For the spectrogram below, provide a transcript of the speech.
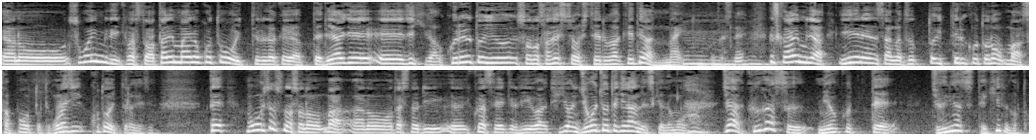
あのそういう意味でいきますと、当たり前のことを言ってるだけであって、利上げ時期が遅れるという、そのサジェスションをしているわけではないということですね。ですから、ある意味では、イエレンさんがずっと言ってることの、まあ、サポートって同じことを言ってるわけですよ。でもう一つのその、まあ、あの私の理由9月できる理由は非常に情緒的なんですけれども、はい、じゃあ9月見送って12月できるのと。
